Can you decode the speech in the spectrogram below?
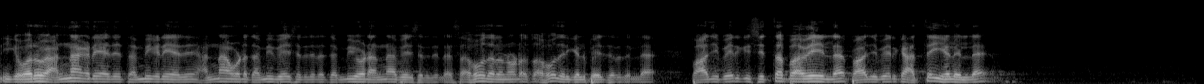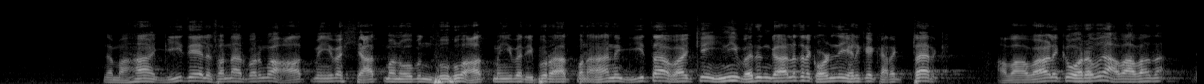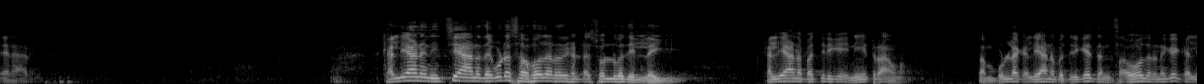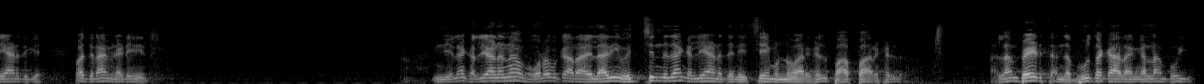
நீங்கள் ஒரு அண்ணா கிடையாது தம்பி கிடையாது. அண்ணாவோட தம்பி பேசுறதில்ல தம்பியோட அண்ணா பேசுறதில்ல சகோதரனோட சகோதரிகள் பேசுறதில்ல. பாதி பேருக்கு சித்தப்பாவே இல்லை பாதி பேருக்கு அத்தைகள் இல்லை. இந்த மகா கீதையில சொன்னார் பாருங்க ஆத்மைவ ஹியாத்மனோபுந்து ஆத்மைவ ரிபுராத்மனான்னு கீதா வாக்கியம் இனி வருங்காலத்தில் குழந்தைகளுக்கு கரெக்டா இருக்கு. அவ அவளுக்கு உறவு அவ அவ தான் வேற யாருக்கு கல்யாண நிச்சயம் ஆனதை கூட சகோதரர்கள்ட்ட சொல்வதில்லை. கல்யாண பத்திரிகையை நீட்டுறான் அவன். தம் புள்ள கல்யாண பத்திரிகை தன் சகோதரனுக்கு கல்யாணத்துக்கு பத்து நாள் முன்னாடி நீட்டு இங்கெல்லாம் கல்யாணம்னா உறவுக்காரா எல்லாரையும் வச்சிருந்து தான் கல்யாணத்தை நிச்சயம் பண்ணுவார்கள் பார்ப்பார்கள். அதெல்லாம் போயிடுச்சு அந்த பூத்த காலங்கள்லாம் போய்.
